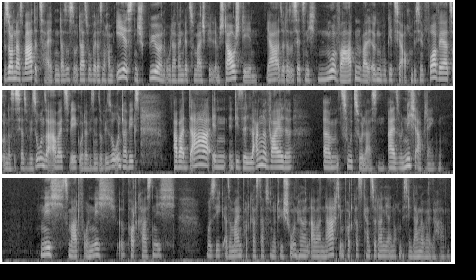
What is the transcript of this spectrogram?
besonders Wartezeiten, das ist so das, wo wir das noch am ehesten spüren oder wenn wir zum Beispiel im Stau stehen. Ja, also das ist jetzt nicht nur Warten, weil irgendwo geht es ja auch ein bisschen vorwärts und das ist ja sowieso unser Arbeitsweg oder wir sind sowieso unterwegs. Aber da in, in diese Langeweile ähm, zuzulassen, also nicht ablenken, nicht Smartphone, nicht äh, Podcast, nicht Musik. Also meinen Podcast darfst du natürlich schon hören, aber nach dem Podcast kannst du dann ja noch ein bisschen Langeweile haben.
